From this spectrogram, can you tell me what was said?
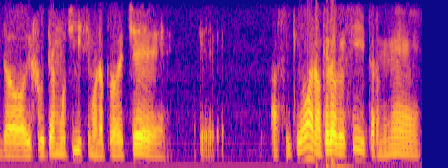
lo disfruté muchísimo, lo aproveché. eh, Así que bueno, creo que sí, terminé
